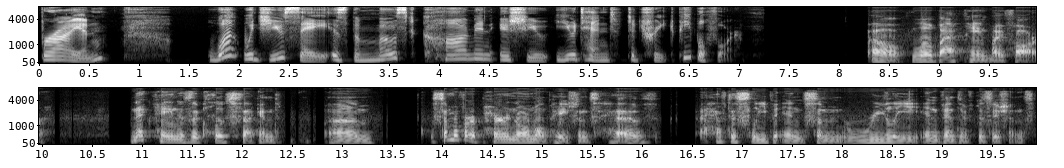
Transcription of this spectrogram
Brian, what would you say is the most common issue you tend to treat people for? Oh, low back pain by far. Neck pain is a close second. Um, some of our paranormal patients have have to sleep in some really inventive positions.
